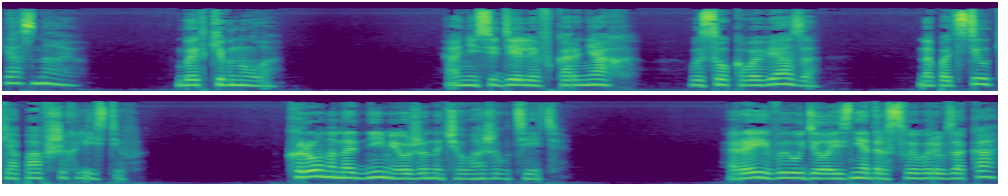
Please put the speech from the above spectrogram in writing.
«Я знаю», — Бет кивнула. Они сидели в корнях высокого вяза на подстилке опавших листьев. Крона над ними уже начала желтеть. Рэй выудила из недр своего рюкзака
